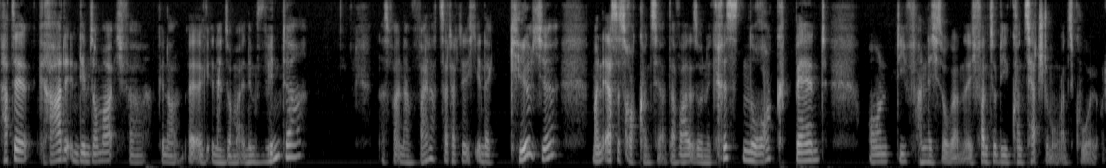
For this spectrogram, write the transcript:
hatte gerade in dem Sommer, ich war, genau, äh, in dem Sommer, in dem Winter, das war in der Weihnachtszeit, hatte ich in der Kirche mein erstes Rockkonzert. Da war so eine Christenrockband und die fand ich sogar, ich fand so die Konzertstimmung ganz cool. Und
